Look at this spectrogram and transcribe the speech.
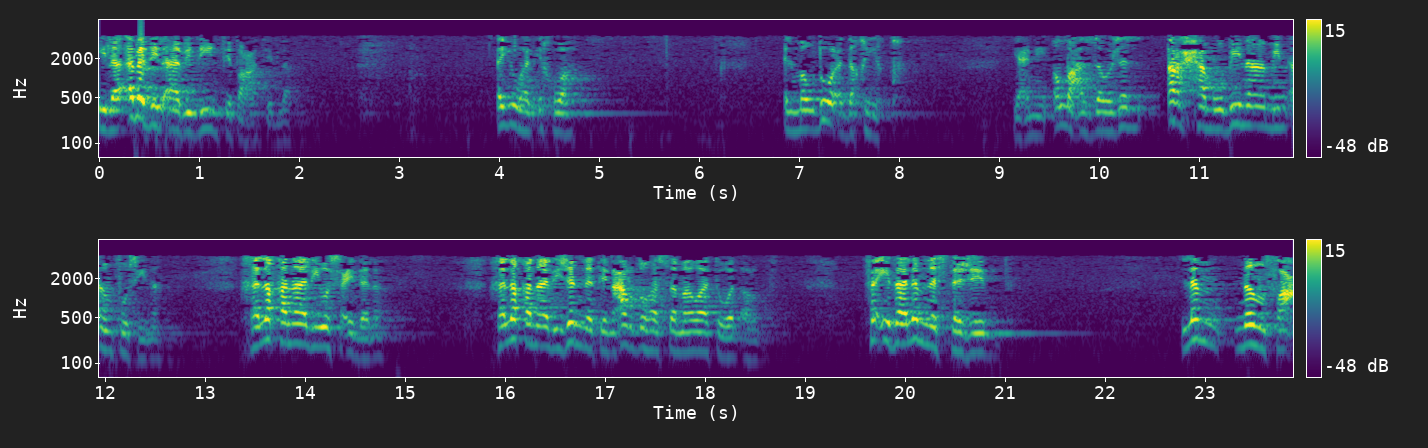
إلى أبد الآبدين في طاعة الله. أيها الإخوة الموضوع دقيق. يعني الله عز وجل أرحم بنا من أنفسنا. خلقنا ليسعدنا. خلقنا لجنة عرضها السماوات والأرض. فإذا لم نستجب لم ننصع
